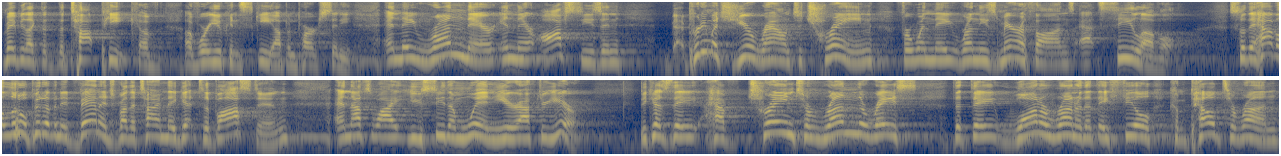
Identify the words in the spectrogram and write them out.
It's maybe like the, the top peak of, of where you can ski up in Park City. And they run there in their off season pretty much year round to train for when they run these marathons at sea level. So they have a little bit of an advantage by the time they get to Boston. And that's why you see them win year after year because they have trained to run the race that they want to run or that they feel compelled to run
